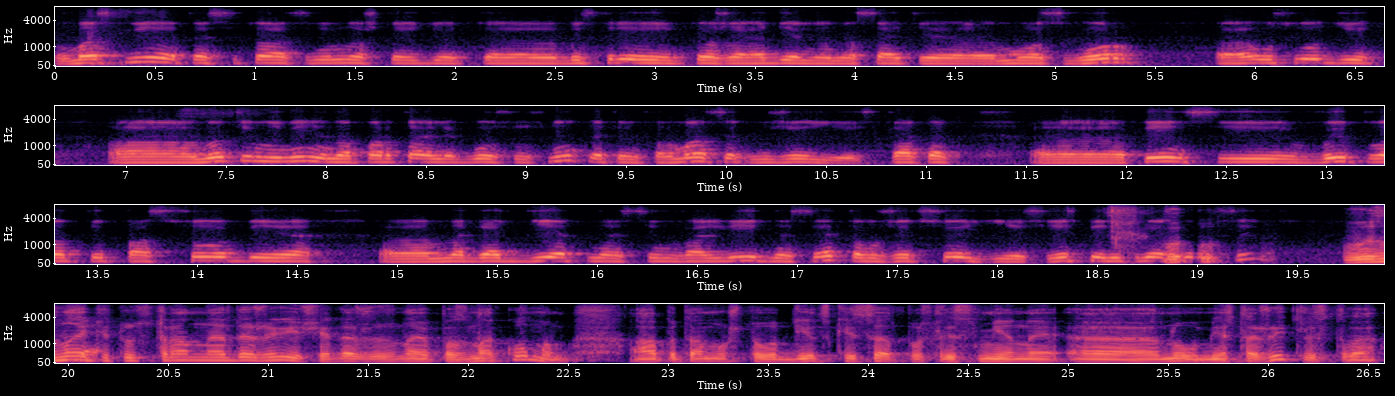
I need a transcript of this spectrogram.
В Москве эта ситуация немножко идет э, быстрее, тоже отдельно на сайте Мосгор услуги, а, но тем не менее на портале госуслуг эта информация уже есть, так как э, пенсии, выплаты, пособия, многодетность, инвалидность, это уже все есть. Есть перекрестные цифры. Вы знаете, да. тут странная даже вещь, я даже знаю по знакомым, а, потому что вот детский сад после смены э, ну, места жительства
